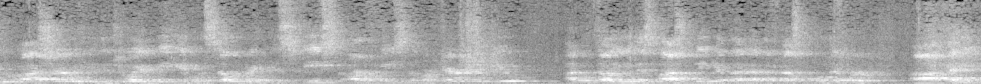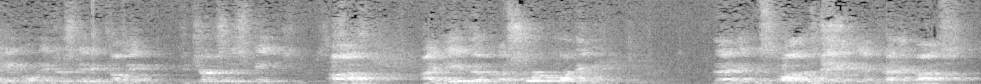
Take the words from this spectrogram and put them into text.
to uh, share with you the joy of being able to celebrate this feast, our feast of our character with you. I will tell you this last week at the, at the festival, there were uh, many people interested in coming to church this week. Um, I gave them a short warning that it was Father's Day and Pentecost.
